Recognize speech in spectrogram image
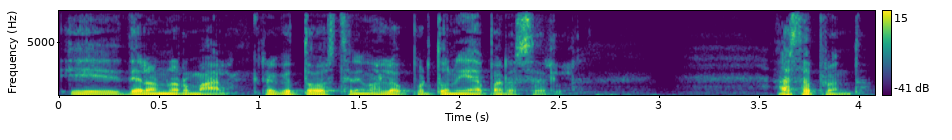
eh, de lo normal. Creo que todos tenemos la oportunidad para hacerlo. Hasta pronto.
